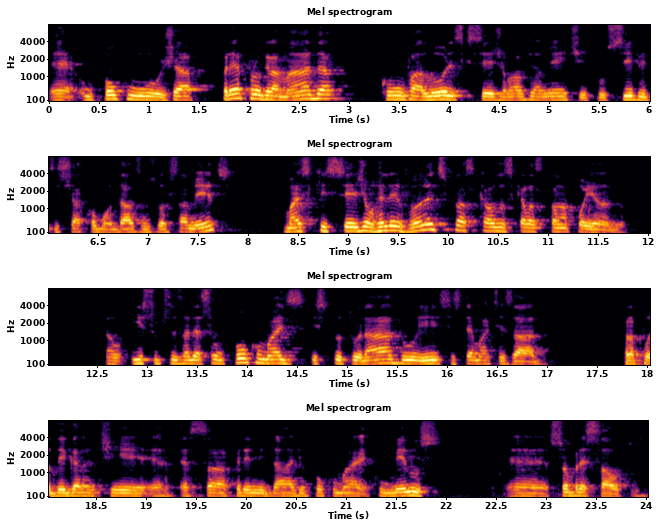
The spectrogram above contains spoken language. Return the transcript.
é, um pouco já pré-programada com valores que sejam obviamente possíveis de se acomodar nos orçamentos, mas que sejam relevantes para as causas que elas estão apoiando. Então, isso precisaria ser um pouco mais estruturado e sistematizado para poder garantir essa perenidade um pouco mais, com menos é, sobressaltos.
